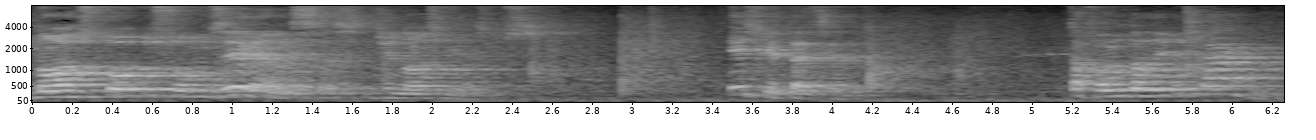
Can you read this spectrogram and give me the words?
Nós todos somos heranças de nós mesmos. É isso que ele está dizendo. Está falando da lei do karma.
